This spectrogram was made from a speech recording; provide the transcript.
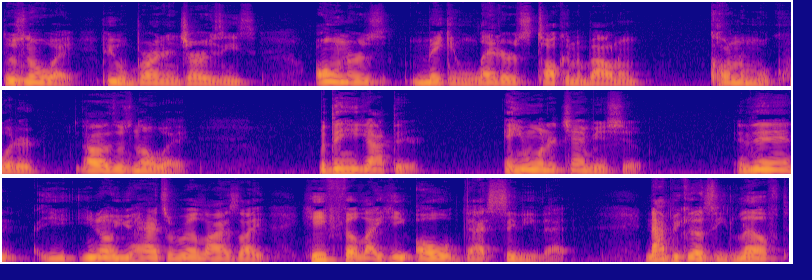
There's no way." People burning jerseys, owners making letters talking about him, calling him a quitter. Oh, there's no way. But then he got there, and he won a championship. And then you, you know you had to realize like he felt like he owed that city that, not because he left,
